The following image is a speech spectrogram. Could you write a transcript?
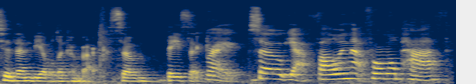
To then be able to come back. So basic. Right. So yeah, following that formal path.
